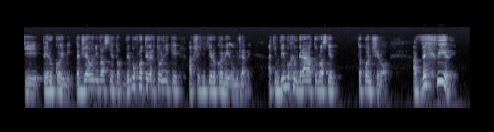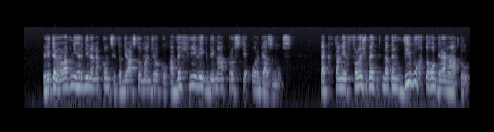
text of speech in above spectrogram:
ti, ty rukojmí. Takže oni vlastně to vybuchlo ty vrtulníky a všichni ti rukojmí umřeli. A tím výbuchem granátu vlastně to končilo. A ve chvíli, kdy ten hlavní hrdina na konci to dělá s tou manželkou a ve chvíli, kdy má prostě orgasmus, tak tam je flashback na ten výbuch toho granátu,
